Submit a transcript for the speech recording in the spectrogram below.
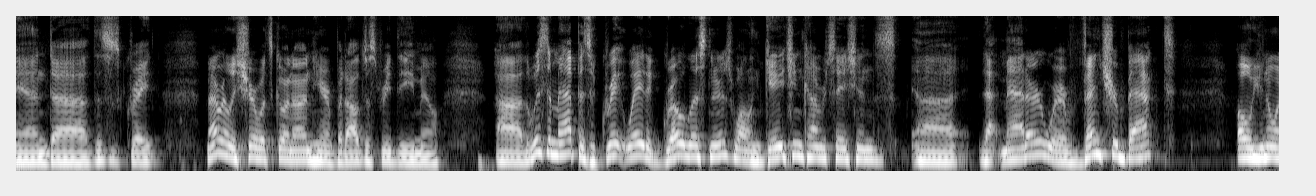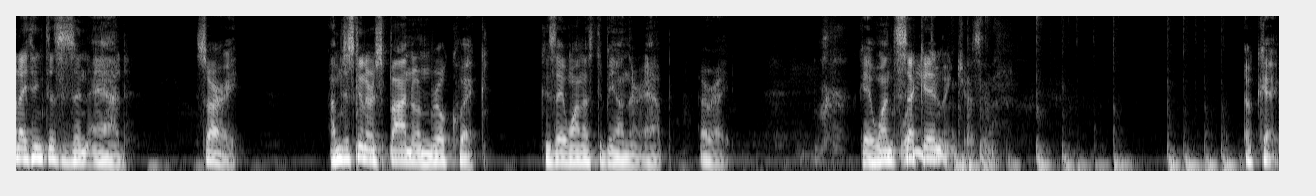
and uh, this is great. Not really sure what's going on here, but I'll just read the email. Uh, the Wisdom app is a great way to grow listeners while engaging conversations uh, that matter. We're venture backed. Oh, you know what? I think this is an ad. Sorry. I'm just going to respond to them real quick because they want us to be on their app. All right. Okay, one What are you doing, Jesse? Okay.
